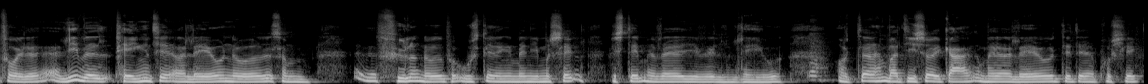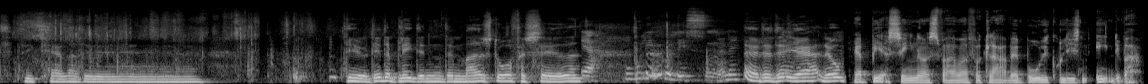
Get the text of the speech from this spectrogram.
får jeg alligevel penge til at lave noget, som øh, fylder noget på udstillingen, men I må selv bestemme, hvad I vil lave. Ja. Og der var de så i gang med at lave det der projekt, de kalder det... Det er jo det, der blev den, den meget store facade. Ja, boligkulissen, det ikke? Er det det? Ja, jo. Jeg beder senere Svarva forklare, hvad boligkulissen egentlig var.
